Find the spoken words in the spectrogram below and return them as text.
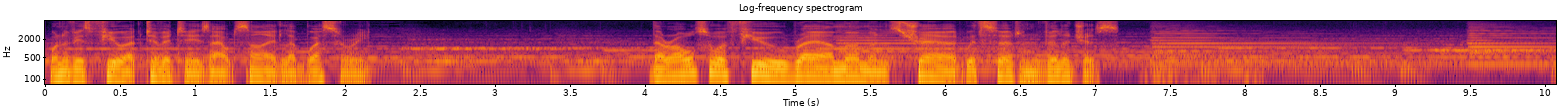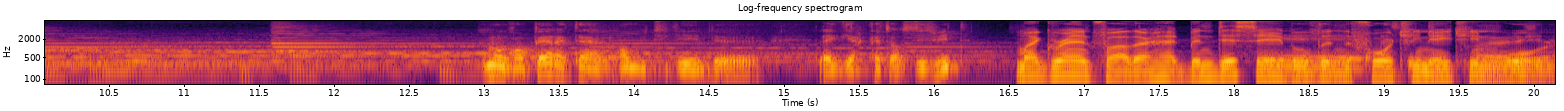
one of his few activities outside La Boisserie. There are also a few rare moments shared with certain villagers. Mon grand-père était un grand mutinier de la guerre 14-18. My grandfather had been disabled in the 1418 war.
